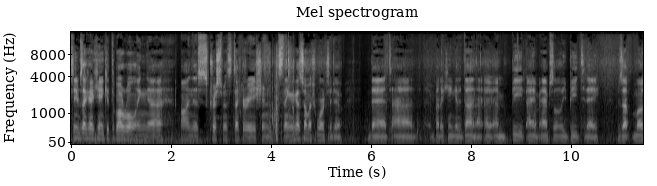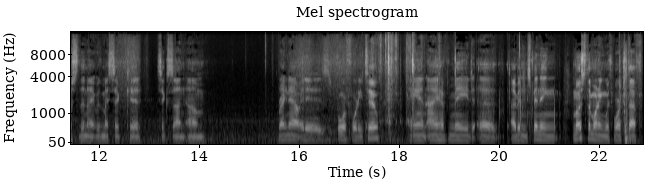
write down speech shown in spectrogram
seems like I can't get the ball rolling uh, on this Christmas decoration thing. I got so much work to do that, uh, but I can't get it done. I, I, I'm beat. I am absolutely beat today. I was up most of the night with my sick kid, sick son. Um, right now it is 4:42, and I have made. Uh, I've been spending most of the morning with work stuff.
